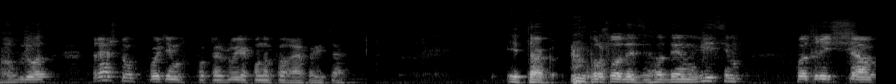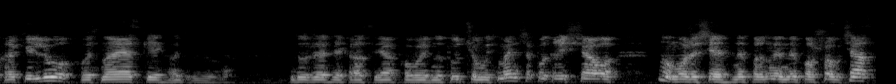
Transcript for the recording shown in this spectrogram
Ну, все, решту, потім покажу, як воно порепається. І так, пройшло десь годин 8. Потріщав кракелюр, ось на ески. дуже якраз ярко видно. Тут чомусь менше потріщало. Ну, може ще не, не, не пройшов час.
